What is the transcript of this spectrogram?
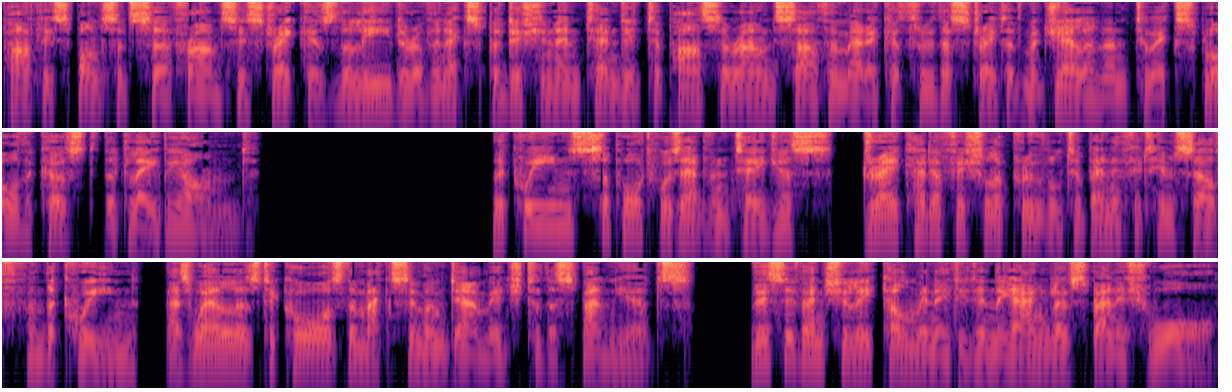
partly sponsored Sir Francis Drake as the leader of an expedition intended to pass around South America through the Strait of Magellan and to explore the coast that lay beyond. The Queen's support was advantageous, Drake had official approval to benefit himself and the Queen, as well as to cause the maximum damage to the Spaniards. This eventually culminated in the Anglo-Spanish War.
